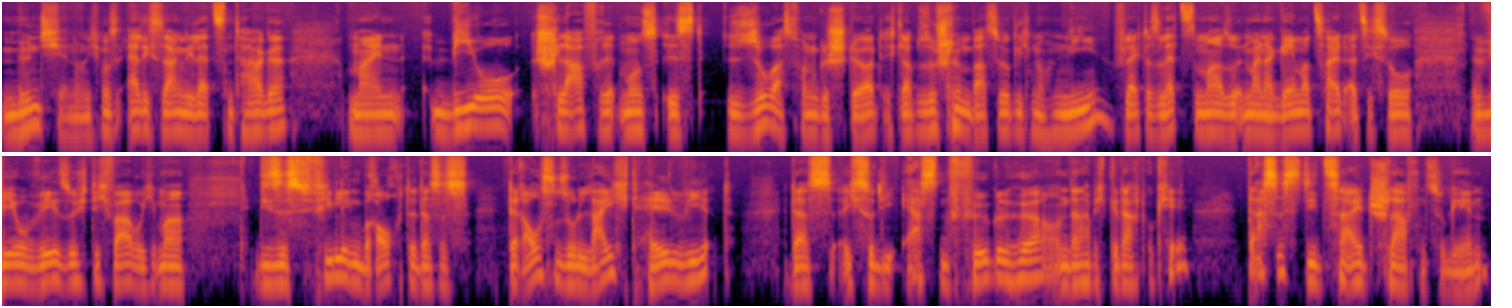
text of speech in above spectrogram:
München und ich muss ehrlich sagen, die letzten Tage, mein Bio-Schlafrhythmus ist sowas von gestört. Ich glaube, so schlimm war es wirklich noch nie. Vielleicht das letzte Mal so in meiner Gamerzeit, als ich so WoW-süchtig war, wo ich immer dieses Feeling brauchte, dass es draußen so leicht hell wird dass ich so die ersten Vögel höre und dann habe ich gedacht, okay, das ist die Zeit, schlafen zu gehen.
